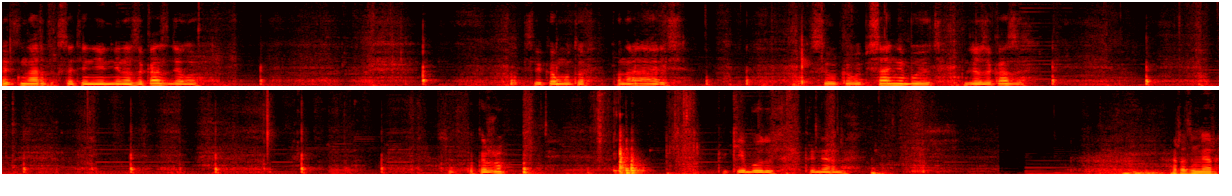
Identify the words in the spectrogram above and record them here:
Эти нарды, кстати, не, не на заказ делаю. Если кому-то понравились, ссылка в описании будет для заказа. Сейчас покажу, какие будут примерно. Размер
